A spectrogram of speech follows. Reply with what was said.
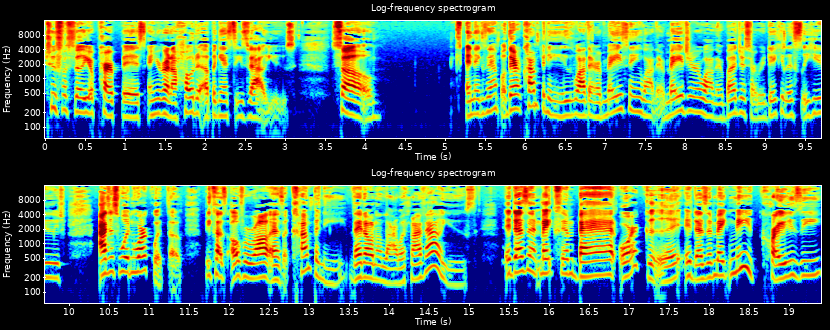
to fulfill your purpose, and you're gonna hold it up against these values. So an example. There are companies, while they're amazing, while they're major, while their budgets are ridiculously huge, I just wouldn't work with them because overall, as a company, they don't align with my values. It doesn't make them bad or good. It doesn't make me crazy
